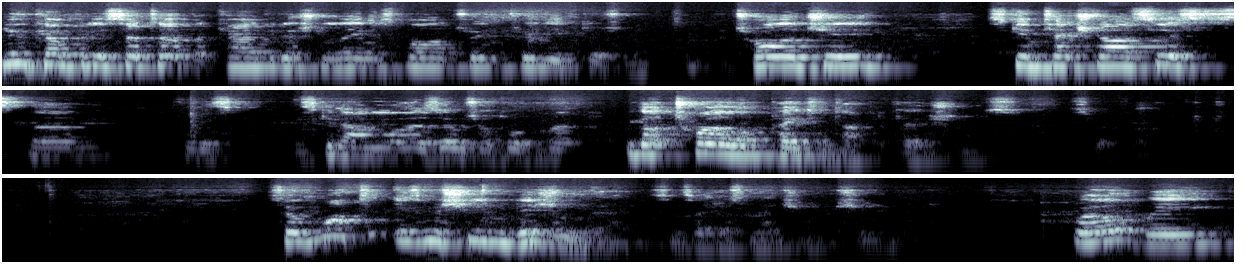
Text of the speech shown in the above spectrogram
New company set up a cow condition lameness monitoring, 3D condition metrology, skin texture analysis um, for the skin analyzer, which I'll talk about. We've got 12 patent applications so far. So what is machine vision then, since I just mentioned machine vision? Well, we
